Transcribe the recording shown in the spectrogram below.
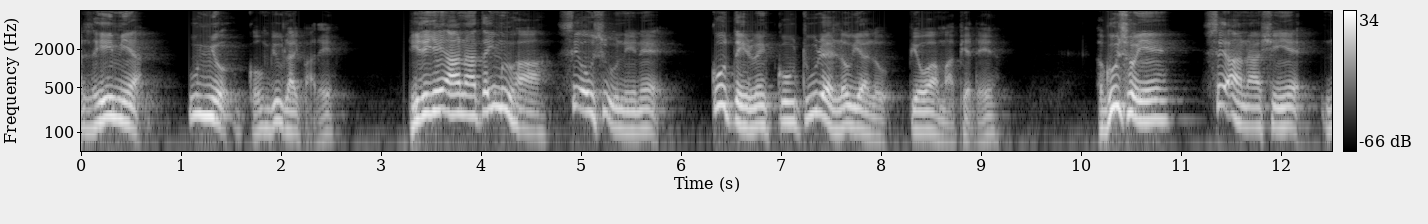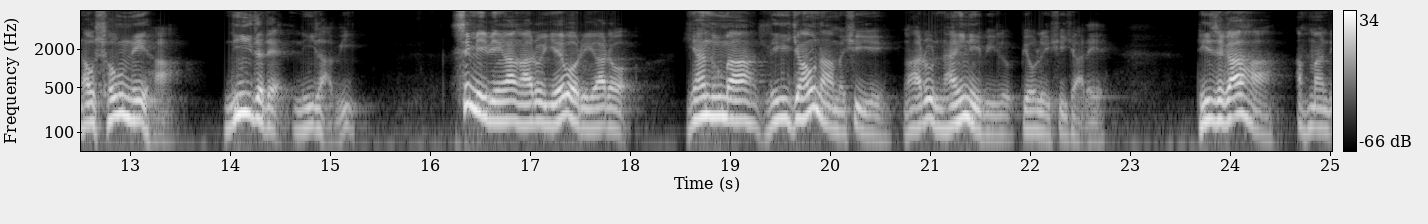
အလေးမြတ်ဥညွတ်ဂုံပြုလိုက်ပါတယ်ဒီဒီချင်းအာနာသိမ့်မှုဟာစစ်အုပ်စုအနေနဲ့ကိုယ်သေးတွင်ကိုတူးတဲ့လောက်ရလို့ပြောရမှာဖြစ်တယ်အခုဆိုရင်စစ်အာဏာရှင်ရဲ့နောက်ဆုံးနေ့ဟာနီးတဲ့နီးလာပြီစစ်မြေပြင်ကငါတို့ရဲဘော်တွေကတော့ရန်သူမှာလေချောင်းတာမရှိရင်ငါတို့နိုင်နေပြီလို့ပြောလို့ရှိကြတယ်ဒီစကားဟာ အမှန်တ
